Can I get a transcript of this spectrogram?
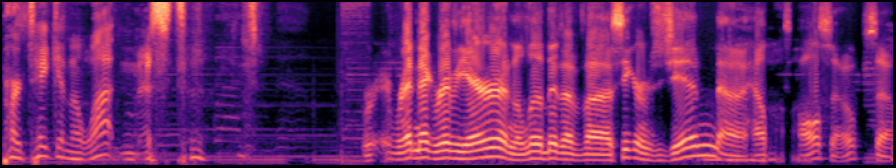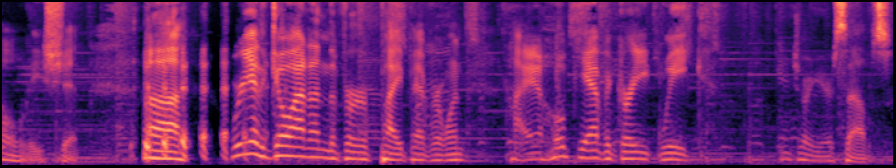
partaken a lot in this. R- Redneck Riviera and a little bit of uh, Seagram's gin uh, helped also. So holy shit. Uh, we're going to go out on the verb pipe, everyone. I hope you have a great week. Enjoy yourselves.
